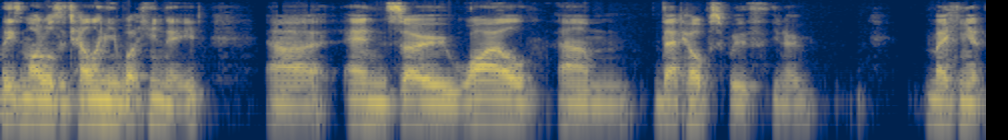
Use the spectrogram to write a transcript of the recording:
these models are telling you what you need. Uh, and so while um, that helps with, you know, making it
